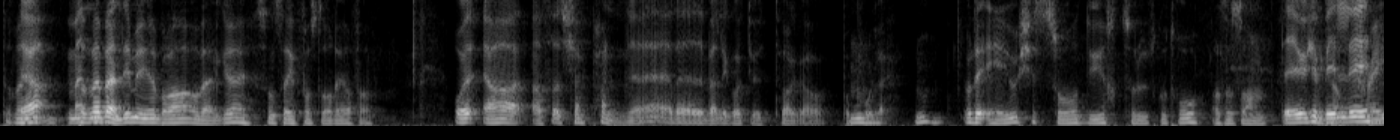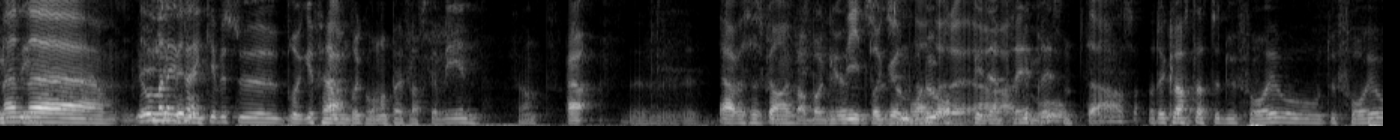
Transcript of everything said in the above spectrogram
Det er, Ja, men- er veldig mye bra å velge i, sånn som jeg forstår det iallfall. Og ja, altså champagne er det veldig godt utvalg av på polet. Mm. Og det er jo ikke så dyrt som du skulle tro. Altså sånn Det er jo ikke Liksom billig, crazy. men uh, Jo, men jeg billig. tenker hvis du bruker 500 kroner på ei flaske vin sant? ja. ja, hvis du skal ha hvit Burgund, så- må du opp i den ja, prisen. Det, altså. Og det er klart at du får jo, du får jo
